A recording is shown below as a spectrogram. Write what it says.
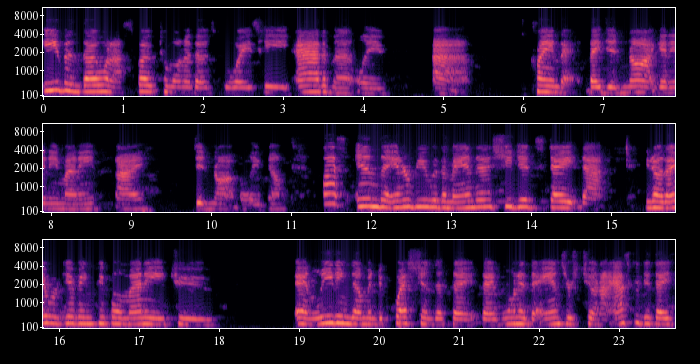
Even though when I spoke to one of those boys, he adamantly uh, claimed that they did not get any money. I did not believe him. Plus, in the interview with Amanda, she did state that, you know, they were giving people money to and leading them into questions that they, they wanted the answers to. And I asked her, did they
